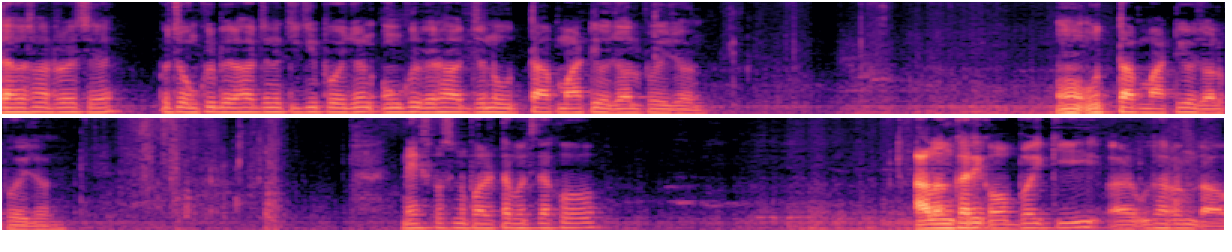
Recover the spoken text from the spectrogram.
দেখো এখানে রয়েছে, বলছে অঙ্কুর বের হওয়ার জন্য কী কী প্রয়োজন? অঙ্কুর বের হওয়ার জন্য উত্তাপ, মাটি ও জল প্রয়োজন। উত্তাপ, মাটি ও জল প্রয়োজন। নেক্সট প্রশ্ন পরেরটা বলছে, দেখো। আলংকারিক অব্যয় কি? আর উদাহরণ দাও।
